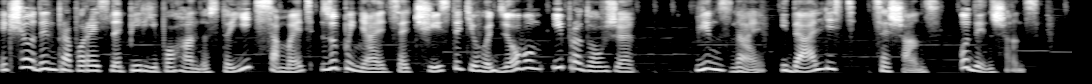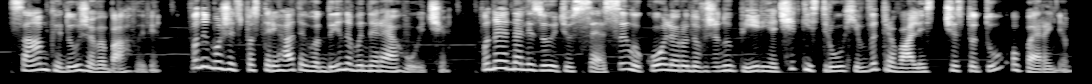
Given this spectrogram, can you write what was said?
Якщо один прапорець на пір'ї погано стоїть, самець зупиняється, чистить його дзьобом і продовжує. Він знає, ідеальність це шанс, один шанс. Самки дуже вибагливі. Вони можуть спостерігати годинами, не реагуючи. Вони аналізують усе силу кольору, довжину пір'я, чіткість рухів, витривалість, чистоту оперення.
